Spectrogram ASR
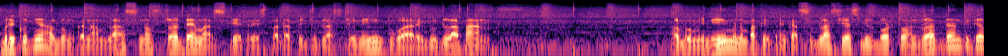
Berikutnya album ke-16 Nostradamus dirilis pada 17 Juni 2008. Album ini menempati peringkat 11 US Billboard 200 dan 30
